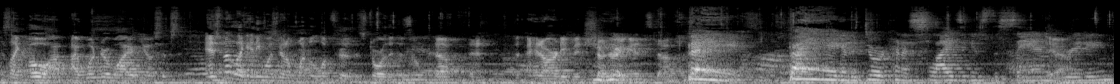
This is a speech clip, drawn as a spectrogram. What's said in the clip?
it's like, oh, I, I wonder why. You know, since, and it's not like anyone's gonna want to look through this door that just opened up that, that had already been shuttering and stuff. Bang! Bang! And the door kind of slides against the sand, Yeah. grating.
